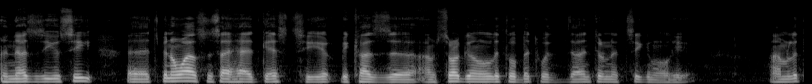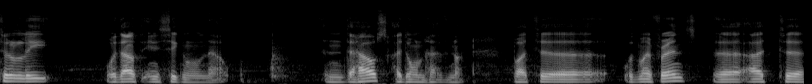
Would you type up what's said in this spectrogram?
And as you see, uh, it's been a while since I had guests here because uh, I'm struggling a little bit with the internet signal here. I'm literally without any signal now. In the house, I don't have none. But uh, with my friends uh, at uh,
